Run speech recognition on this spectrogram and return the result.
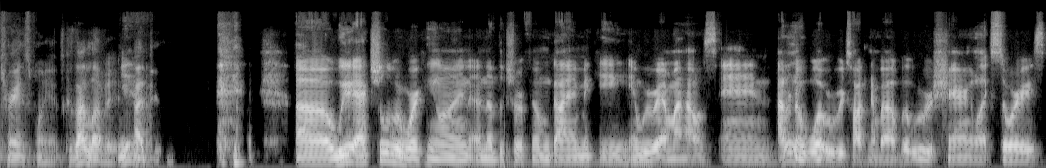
transplants because I love it. Yeah. I do. uh, we actually were working on another short film, Guy and Mickey, and we were at my house, and I don't know what we were talking about, but we were sharing like stories,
